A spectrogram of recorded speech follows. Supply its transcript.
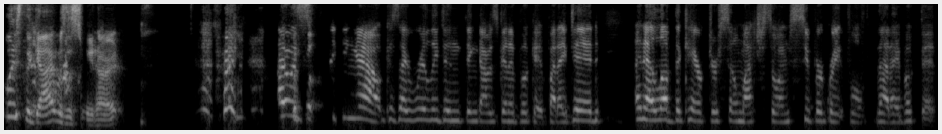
least the guy was a sweetheart. I was freaking out because I really didn't think I was gonna book it, but I did, and I love the character so much, so I'm super grateful that I booked it.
